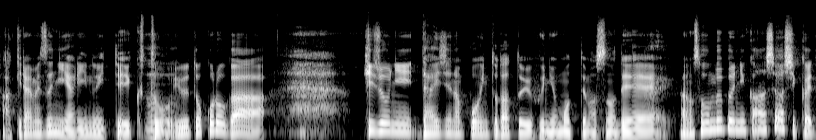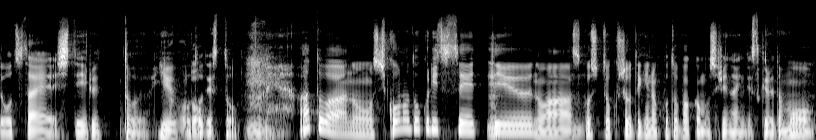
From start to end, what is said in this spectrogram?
諦めずにやり抜いていくというところが、非常に大事なポイントだというふうに思ってますので、あの、その部分に関してはしっかりとお伝えしているということですと。あとは、あの、思考の独立性っていうのは少し特徴的な言葉かもしれないんですけれども、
